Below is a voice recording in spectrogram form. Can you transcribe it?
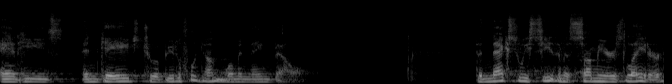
and he's engaged to a beautiful young woman named Belle. The next we see them is some years later,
